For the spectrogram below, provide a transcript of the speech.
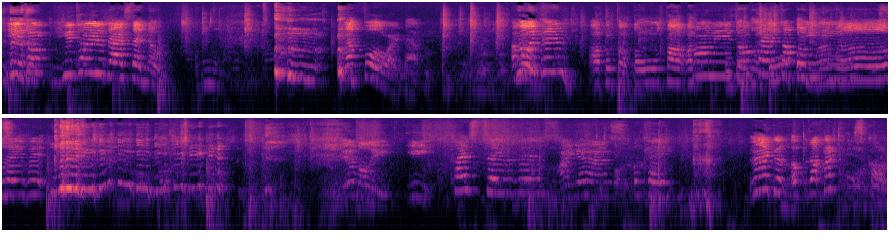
he told, he told you that I said no. I'm full right now. I'm only paying. Mommy, it's okay. Stop eating. Save it. Emily, eat. Can I save this? I guess. Okay. Now I can open up my police card.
